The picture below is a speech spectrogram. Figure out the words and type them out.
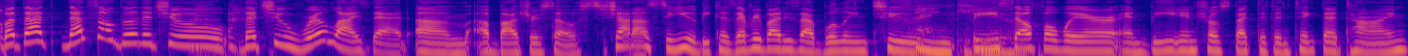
But that that's so good that you that you realize that um about yourself. Shout outs to you because everybody's not willing to be self-aware and be introspective and take that time.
